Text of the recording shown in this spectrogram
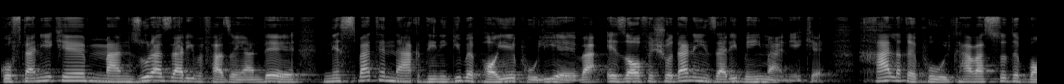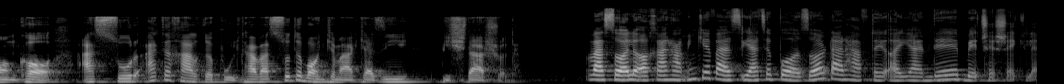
گفتنیه که منظور از ضریب فزاینده نسبت نقدینگی به پایه پولیه و اضافه شدن این ضریب به این معنیه که خلق پول توسط بانکها از سرعت خلق پول توسط بانک مرکزی بیشتر شده. و سوال آخر هم این که وضعیت بازار در هفته آینده به چه شکله؟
